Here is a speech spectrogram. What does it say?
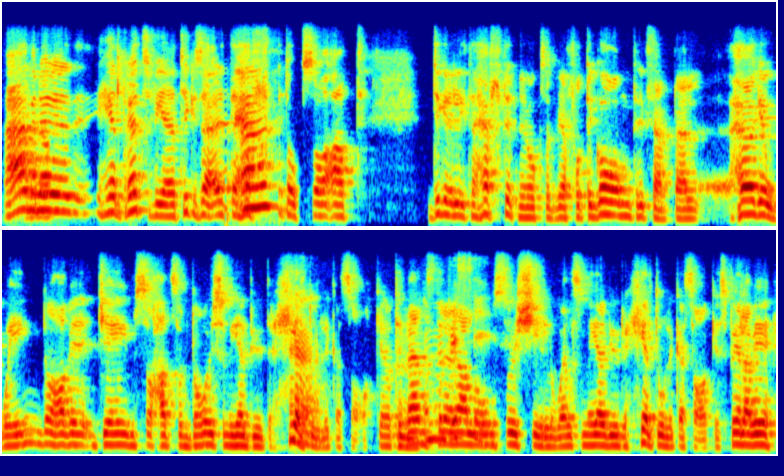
Nej, men det är helt rätt Sofia. Jag tycker så här, det är ja. häftigt också att... Jag tycker det är lite häftigt nu också att vi har fått igång till exempel höger wing, då har vi James och Hudson Doy som erbjuder helt ja. olika saker. Och till mm. vänster är det Alonso och Chilwell som erbjuder helt olika saker. Spelar vi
